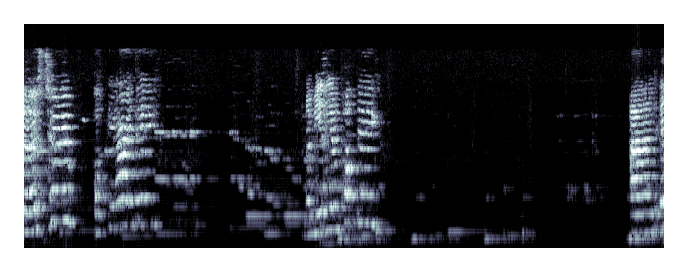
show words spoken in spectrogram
There's two, Poppy and Ivy. Amelia and Poppy. And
